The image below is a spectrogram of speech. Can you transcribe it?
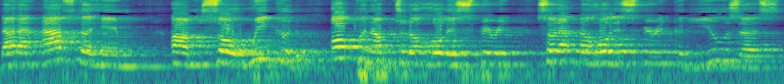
that are after him um, so we could open up to the Holy Spirit so that the Holy Spirit could use us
